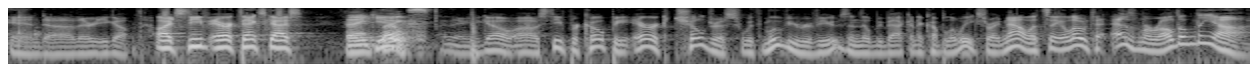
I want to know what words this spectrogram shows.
And uh, there you go. All right, Steve, Erik, thanks, guys. Thank you. Thanks. There you go. Uh, Steve Prokopy, Erik Childress with movie reviews, and they'll be back in a couple of weeks. Right now, let's say hello to Esmeralda Leon.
